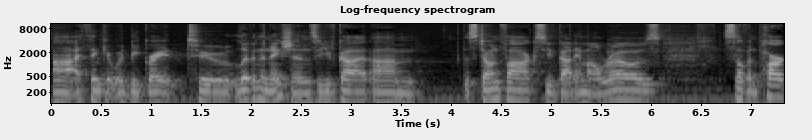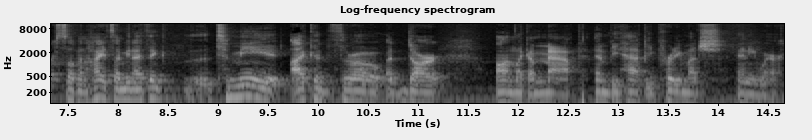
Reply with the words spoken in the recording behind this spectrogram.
Uh, I think it would be great to live in the nations. You've got um, the Stone Fox, you've got ML Rose, Sylvan Park, Sylvan Heights. I mean, I think to me, I could throw a dart on like a map and be happy pretty much anywhere.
